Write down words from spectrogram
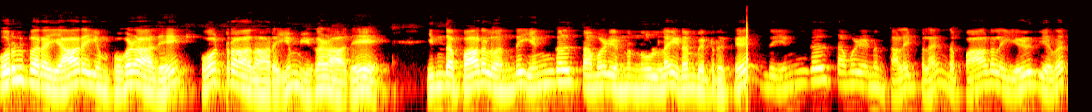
பொருள் பெற யாரையும் புகழாதே போற்றாதாரையும் இகழாதே. இந்த பாடல் வந்து எங்கள் தமிழ் என்னும் நூலில் இடம்பெற்றிருக்கு. இந்த எங்கள் தமிழ் என்னும் தலைப்பில் இந்த பாடலை எழுதியவர்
